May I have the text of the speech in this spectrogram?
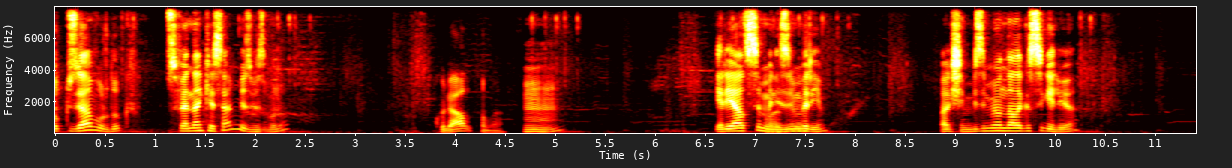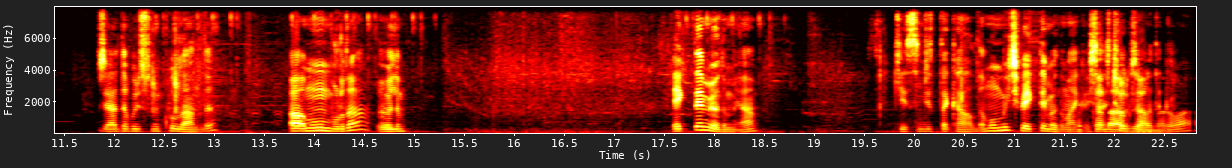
Çok güzel vurduk. Sven'den keser miyiz biz bunu? Kule altı mı? Hı hı. Geriye atsın ben izin vereyim. Bak şimdi bizim yön dalgası geliyor. Güzel W'sunu kullandı. Aa Mumu burada. Öldüm. Beklemiyordum ya. Kesinlikle kaldı. Mumu hiç beklemiyordum arkadaşlar. Çok zorladık. var?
